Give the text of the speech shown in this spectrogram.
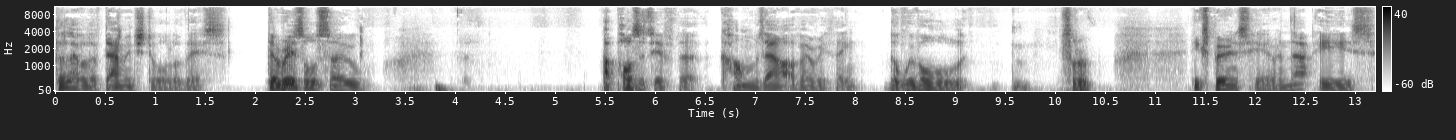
the level of damage to all of this, there is also a positive that comes out of everything that we've all sort of experienced here, and that is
